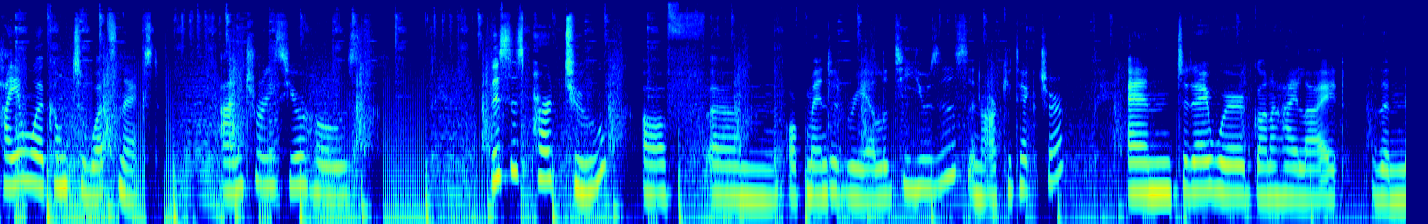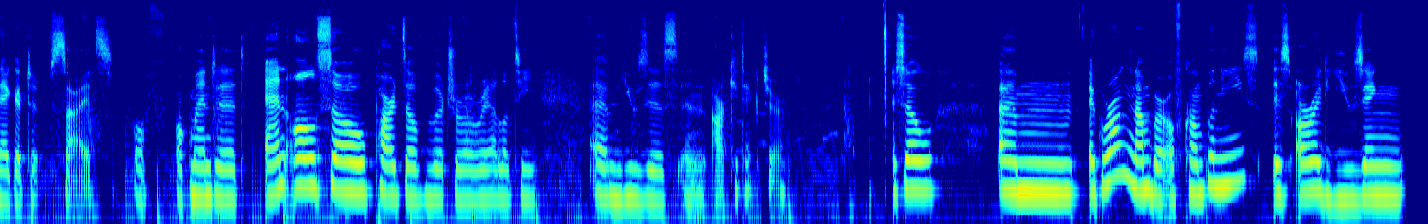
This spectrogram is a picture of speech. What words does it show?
Hi and welcome to What's Next. I'm Therese, your host. This is part two of um, augmented reality uses in architecture, and today we're gonna highlight the negative sides of augmented and also parts of virtual reality um, uses in architecture. So, um, a growing number of companies is already using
